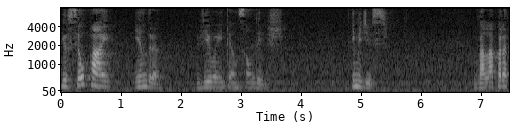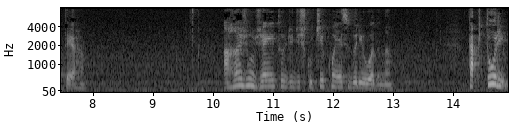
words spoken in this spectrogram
E o seu pai, Indra, viu a intenção deles e me disse: vá lá para a terra. Arranje um jeito de discutir com esse Duryodhana capture-o.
